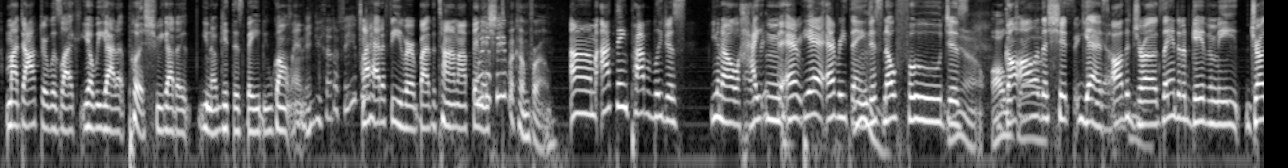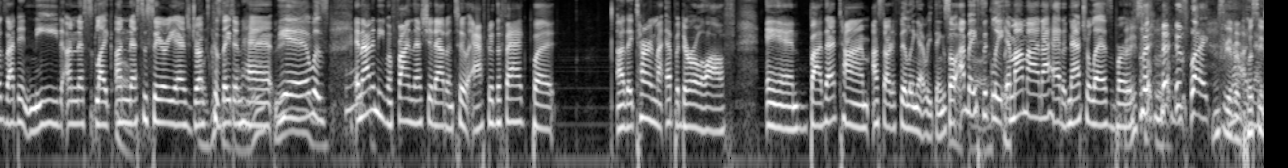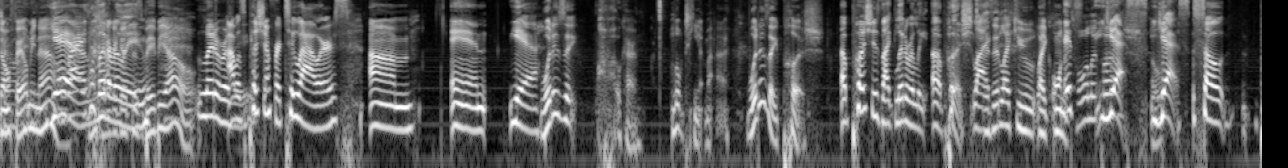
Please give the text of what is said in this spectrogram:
my doctor was like yo we gotta push we gotta you know get this baby going And you had a fever. i had a fever by the time i finished. Where did fever come from? um i think probably just you know, heightened, every, yeah, everything. Mm. Just no food, just Yeah, all go, the all of the drugs. shit. Yes, Yeah. all the mm. drugs. They ended up giving me drugs I didn't need, unnecessary, like oh. unnecessary ass oh, drugs Oh, because you they didn't have. loopy. Yeah, it was, and I didn't even find that shit out until after the fact, but. Uh, they turned my epidural off, and by that time, I started feeling everything. So I basically, gosh. in my mind, I had a natural ass birth. It's like, This is giving pussy don't fail me now. yeah, Right. Literally. get this baby out. Literally. I was pushing for two hours. Um, and yeah, What is it okay? A little TMI. What is a push? a push is like literally a push. Like Is it like you like on the toilet? Push? yes, Oh. yes. So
